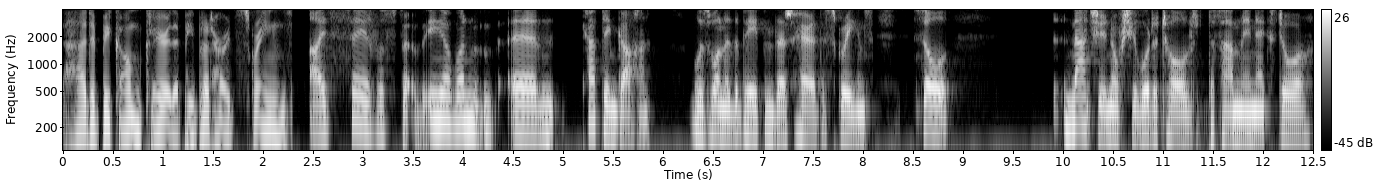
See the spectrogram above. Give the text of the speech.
had it become clear that people had heard screams? I'd say it was, you know, when um, Kathleen Gaughan was one of the people that heard the screams. So naturally enough, she would have told the family next door,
